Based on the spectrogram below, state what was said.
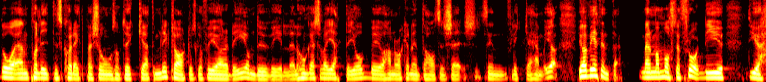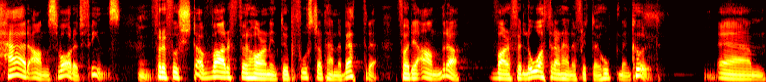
då en politiskt korrekt person som tycker att det är klart du ska få göra det om du vill. Eller hon kanske var jättejobbig och han orkade inte ha sin, tjej, sin flicka hemma. Jag, jag, vet inte. Men man måste fråga, det är ju, det är ju här ansvaret finns. Mm. För det första, varför har han inte uppfostrat henne bättre? För det andra, varför låter han henne flytta ihop med en kurd? Mm. Um,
